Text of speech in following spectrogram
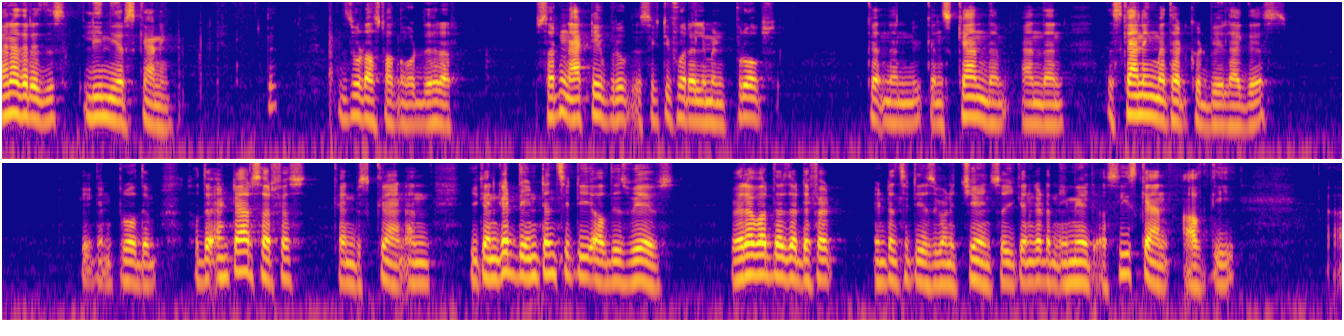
Another is this linear scanning. Okay. This is what I was talking about. There are certain active group, the 64 element probes, can, then you can scan them and then the scanning method could be like this. Okay, you can probe them. So, the entire surface can be scanned and you can get the intensity of these waves wherever there is a defect intensity is going to change. So, you can get an image a C scan of the uh,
